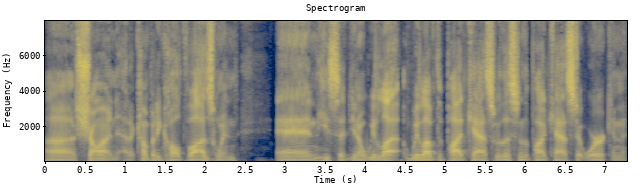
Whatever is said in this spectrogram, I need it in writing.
uh, Sean at a company called Vozwin, and he said, you know, we love we love the podcast. We listen to the podcast at work, and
